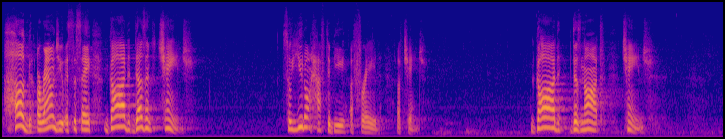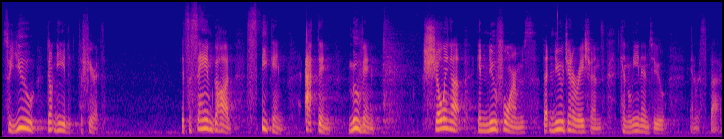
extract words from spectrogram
hug around you is to say, God doesn't change. So, you don't have to be afraid of change. God does not change. So you don't need to fear it. It's the same God speaking, acting, moving, showing up in new forms that new generations can lean into and respect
